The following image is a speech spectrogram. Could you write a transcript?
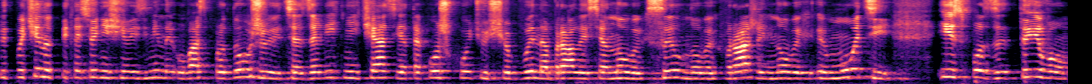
відпочинок після сьогоднішньої зміни у вас продовжується. За літній час я також хочу, щоб ви набралися нових сил, нових вражень, нових емоцій і з позитивом.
